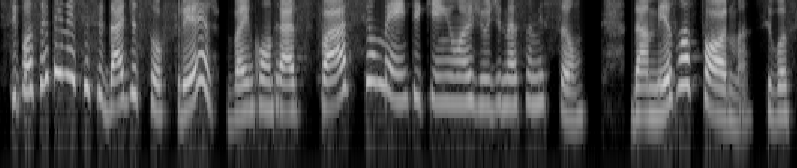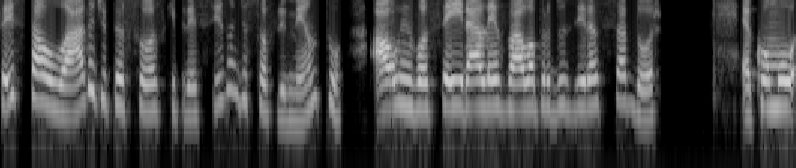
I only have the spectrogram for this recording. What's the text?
Se você tem necessidade de sofrer, vai encontrar facilmente quem o ajude nessa missão. Da mesma forma, se você está ao lado de pessoas que precisam de sofrimento, algo em você irá levá-lo a produzir essa dor. É como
